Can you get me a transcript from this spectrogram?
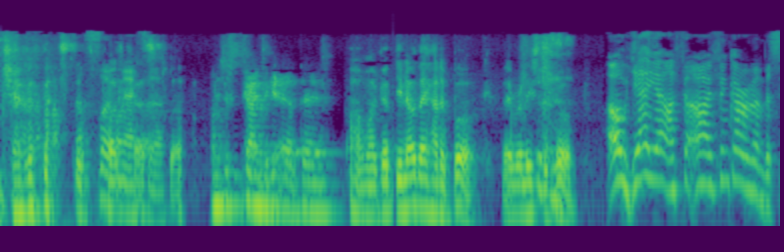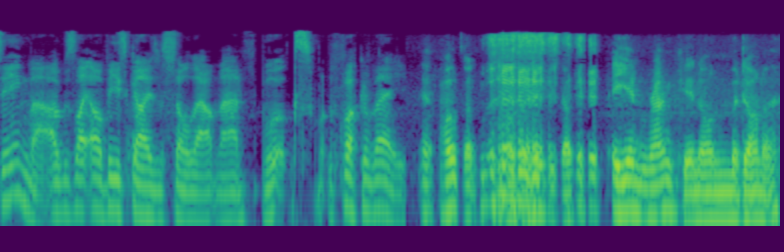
Trevor Bastard's so podcast. meta. I'm just going to get a beer. Oh my god! You know they had a book. They released a book. Oh yeah, yeah. I, th- I think I remember seeing that. I was like, oh, these guys are sold out, man. Books. What the fuck are they? Yeah, hold on. Hold on here we go. Ian Rankin on Madonna.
